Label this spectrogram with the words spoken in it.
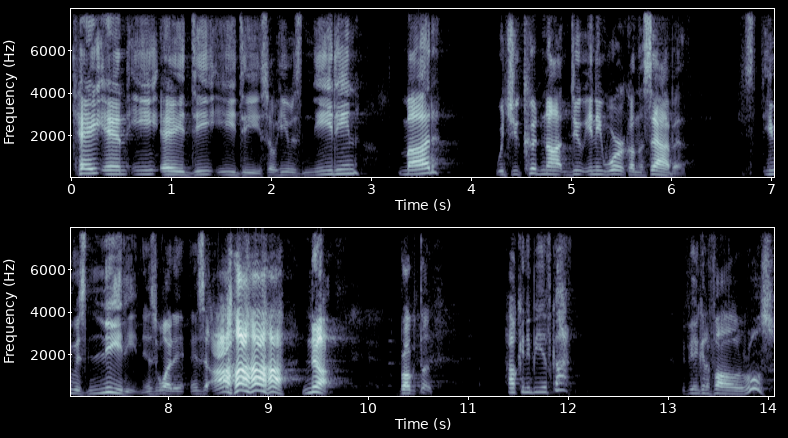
K N E A D E D. So he was kneading mud, which you could not do any work on the Sabbath. He was kneading, is what it is. Ah, ha, ha, ha. No. Broke the. How can he be of God if he ain't going to follow the rules?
